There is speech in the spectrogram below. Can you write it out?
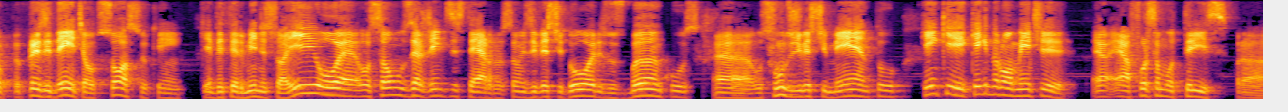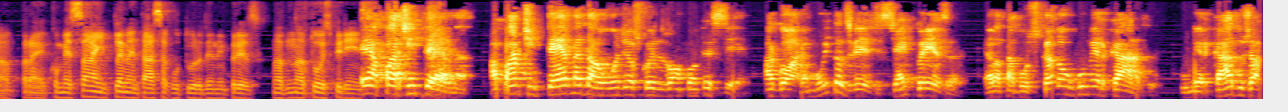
o presidente, é o sócio quem, quem determina isso aí, ou, é, ou, são os agentes externos, são os investidores, os bancos, é, os fundos de investimento? Quem que, quem que normalmente é, é a força motriz para começar a implementar essa cultura dentro da empresa, na, na tua experiência? É a parte interna. A parte interna é da onde as coisas vão acontecer. Agora, muitas vezes, se a empresa ela está buscando algum mercado, o mercado já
